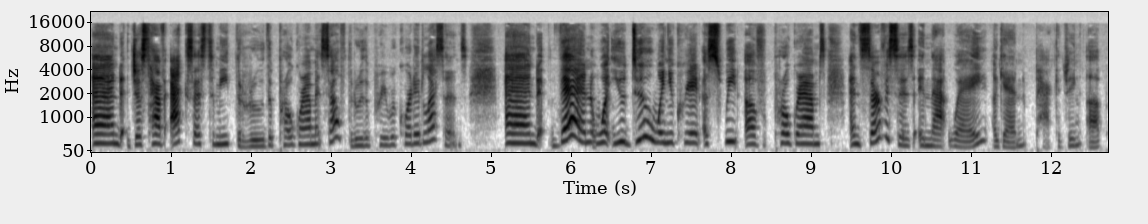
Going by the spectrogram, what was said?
and just have access to me through the program itself, through the pre recorded lessons. And then what you do when you create a suite of programs and services in that way, again, packaging up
